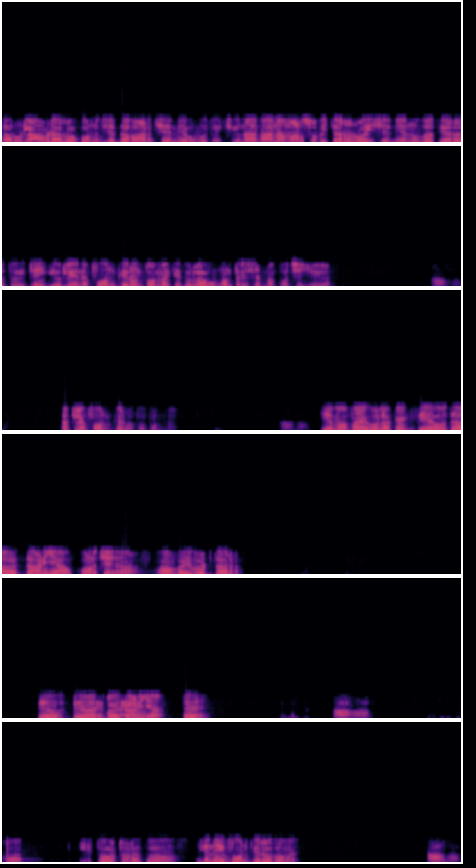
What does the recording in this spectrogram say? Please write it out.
સારું એટલે આવડા લોકોનું જે દબાણ છે ને એવું બધું થયું ના નાના માણસો બિચારા રોય છે ને એનું તો અત્યારે હતું થઈ ગયું એટલે એને ફોન કર્યો ને તો મેં કીધું લાવું મંત્રી સાહેબને પૂછી જોઈએ. હા. એટલે ફોન કર્યો તો તમને. એમાં ભાઈ ઓલા કંઈક દેવ દાણિયા કોણ છે? વહીવટદાર દેવ દેવનભાઈ દાણિયા હે? હા હા. હા, તો અટાણે તો એને ફોન કર્યો તો મેં. હા હા.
